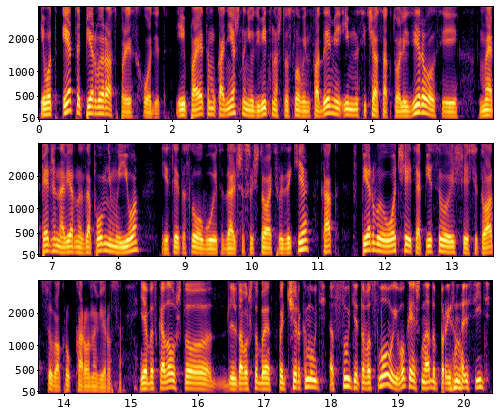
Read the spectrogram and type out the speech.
И вот это первый раз происходит. И поэтому, конечно, неудивительно, что слово инфодемия именно сейчас актуализировалось, и мы опять же, наверное, запомним ее если это слово будет дальше существовать в языке, как в первую очередь описывающая ситуацию вокруг коронавируса. Я бы сказал, что для того, чтобы подчеркнуть суть этого слова, его, конечно, надо произносить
